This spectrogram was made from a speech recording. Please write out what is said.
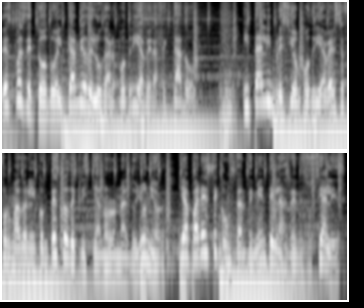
Después de todo, el cambio de lugar podría haber afectado. Y tal impresión podría haberse formado en el contexto de Cristiano Ronaldo Jr., que aparece constantemente en las redes sociales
